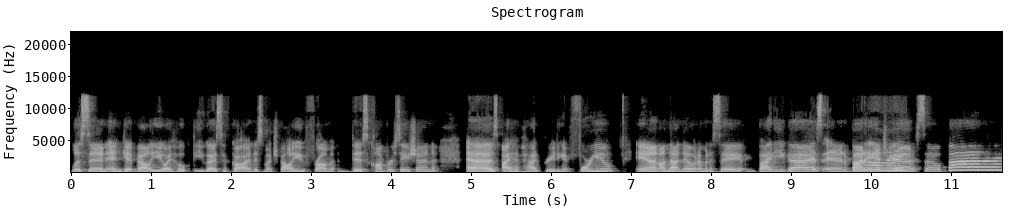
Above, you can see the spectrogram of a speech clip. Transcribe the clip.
listen, and get value. I hope that you guys have gotten as much value from this conversation as I have had creating it for you. And on that note, I'm going to say bye to you guys and bye, bye to Andrea. So, bye.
